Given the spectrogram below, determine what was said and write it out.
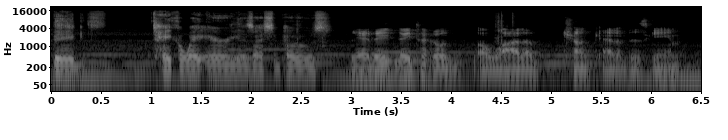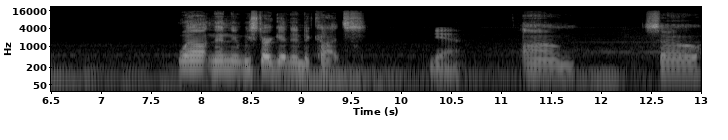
big takeaway areas, I suppose. Yeah, they, they took a, a lot of chunk out of this game. Well, and then we start getting into cuts. Yeah. Um, so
